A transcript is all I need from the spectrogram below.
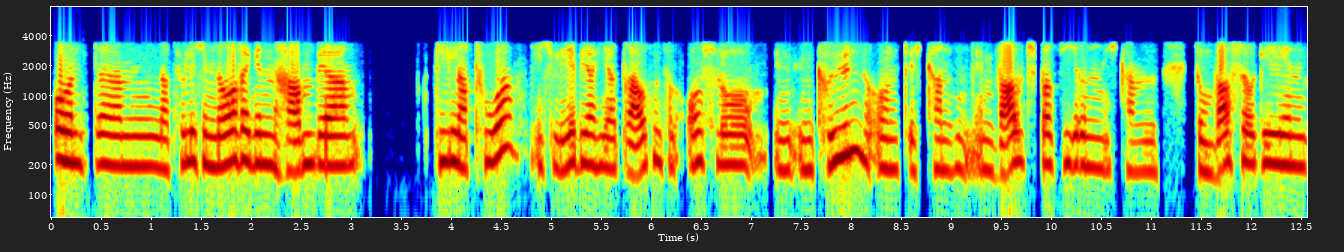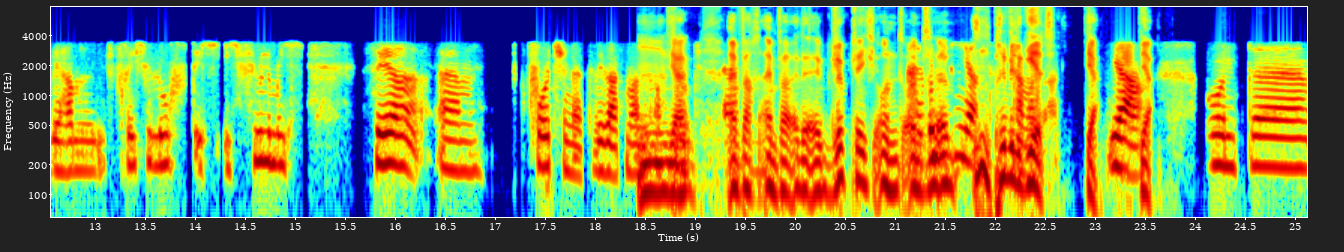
Und ähm, natürlich in Norwegen haben wir viel Natur. Ich lebe ja hier draußen von Oslo im, im Grün und ich kann im Wald spazieren, ich kann zum Wasser gehen, wir haben frische Luft. Ich, ich fühle mich sehr ähm, fortunate, wie sagt man? Mm, ja, Deutsch? Ähm, Einfach, einfach äh, glücklich und, und Privilegiert, äh, privilegiert. Ja. Ja. Ja. Und äh,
